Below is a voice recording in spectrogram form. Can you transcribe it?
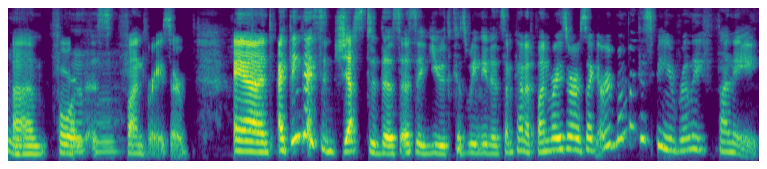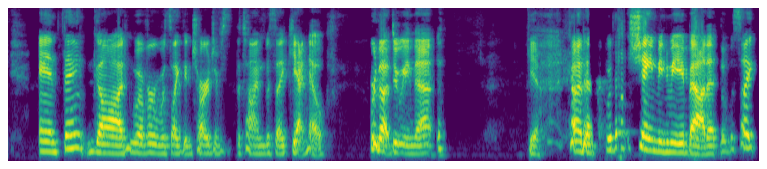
Mhm. um, for this Mhm. fundraiser. And I think I suggested this as a youth because we needed some kind of fundraiser. I was like, I remember this being really funny. And thank God, whoever was like in charge of us at the time was like, yeah, no, we're not doing that. Yeah. Kind of without shaming me about it, but was like,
